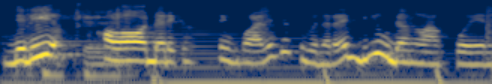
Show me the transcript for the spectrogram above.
Jadi okay. kalau dari kesimpulannya sih sebenarnya dia udah ngelakuin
